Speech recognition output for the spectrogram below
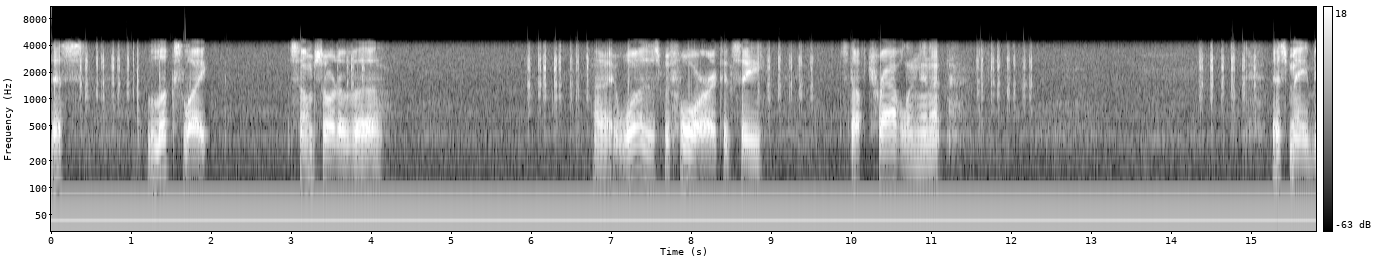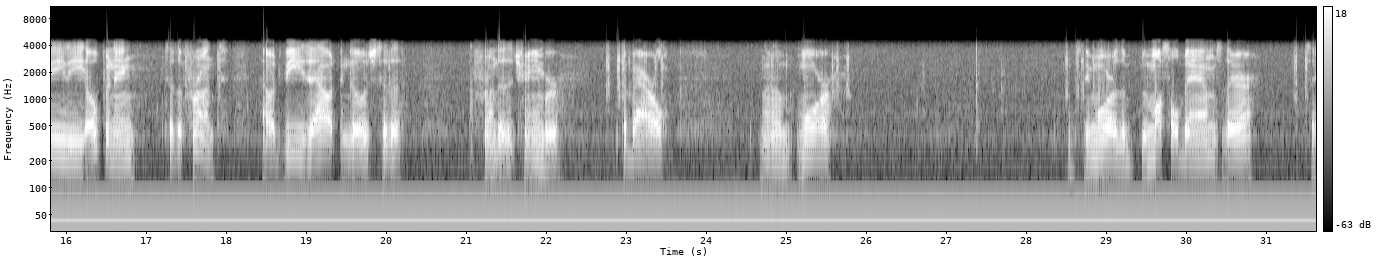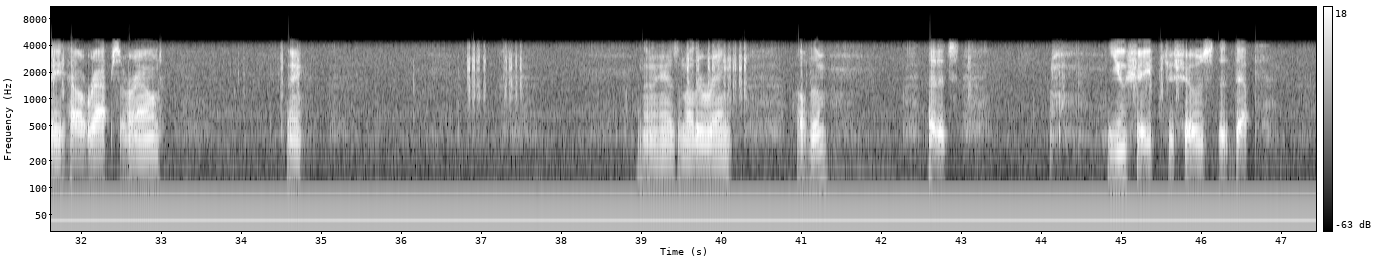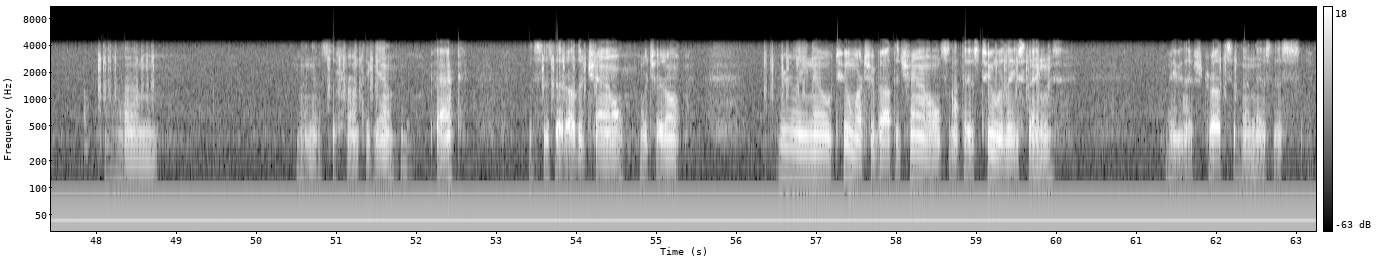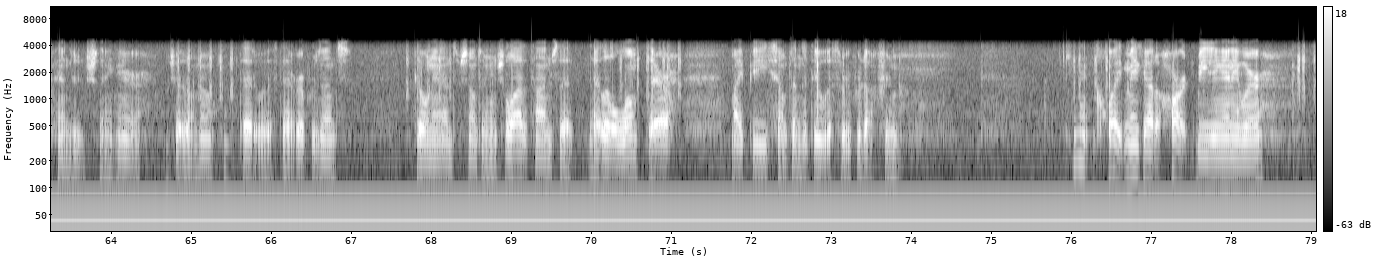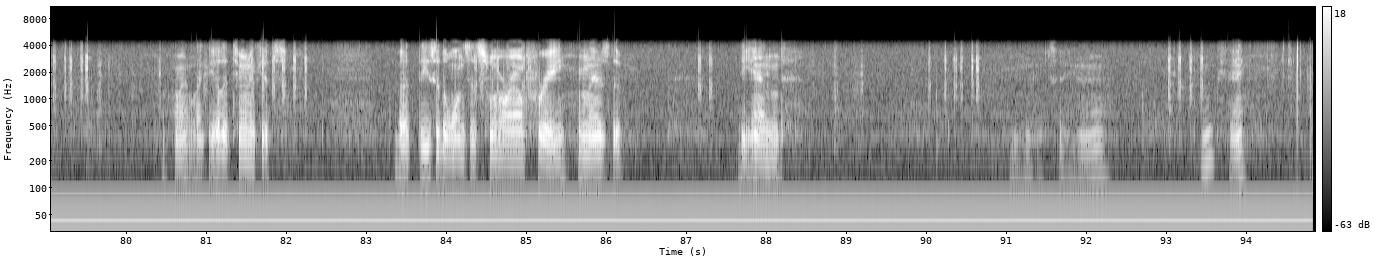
This looks like some sort of a uh, it was before I could see stuff traveling in it. This may be the opening to the front how it V's out and goes to the front of the chamber the barrel. Um, more see more of the, the muscle bands there See how it wraps around. See? And then here's another ring of them. That it's U-shaped just shows the depth. Um, and that's the front again, back. This is that other channel, which I don't really know too much about the channels, that there's two of these things. Maybe they're struts and then there's this appendage thing here which I don't know if that, if that represents gonads or something which a lot of times that, that little lump there might be something to do with reproduction. Can't quite make out a heart beating anywhere. Like the other tunicates. But these are the ones that swim around free and there's the the end. Okay.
